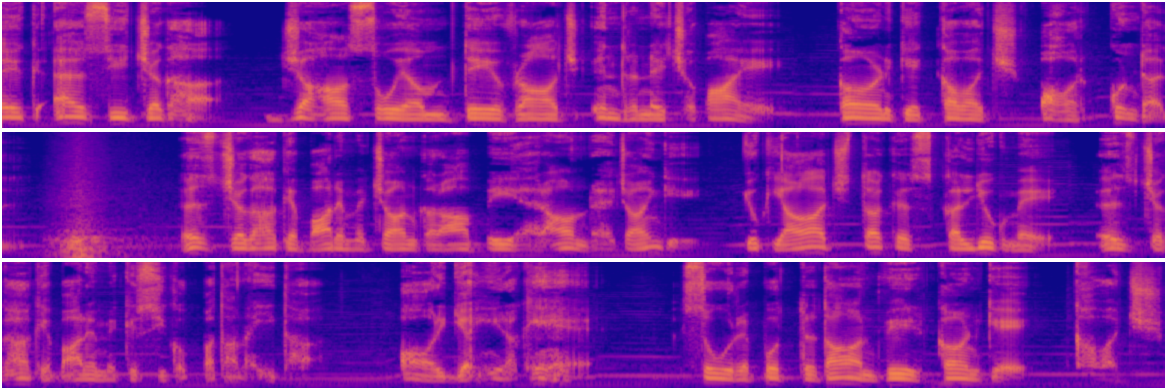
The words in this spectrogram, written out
एक ऐसी जगह जहाँ स्वयं देवराज इंद्र ने छुपाए कर्ण के कवच और कुंडल। इस जगह के बारे में जानकर आप भी हैरान रह जाएँगे, क्योंकि आज तक इस कलयुग में इस जगह के बारे में किसी को पता नहीं था। और यहीं रखे हैं सूर्य पुत्र दानवीर कर्ण के कवच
